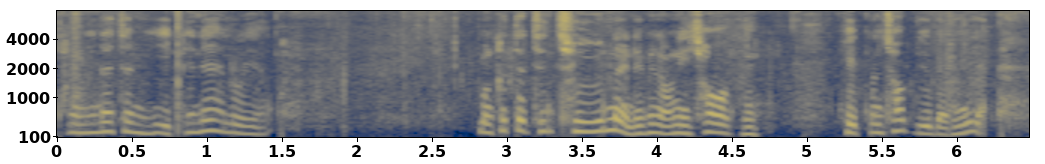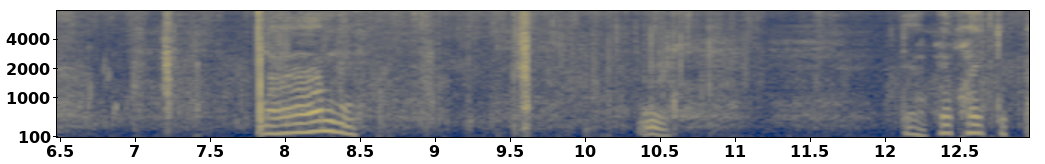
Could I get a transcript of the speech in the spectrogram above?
ทางนี้น่าจะมีอีกแน่ๆเลยอะ มันก็จะชื้นๆหน่อยนะพี่น้องนี่ชอบนี่เห็ดมันชอบอยู่แบบนี้แหละ น้ำเดี๋ยวค่อยๆเก็บไป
